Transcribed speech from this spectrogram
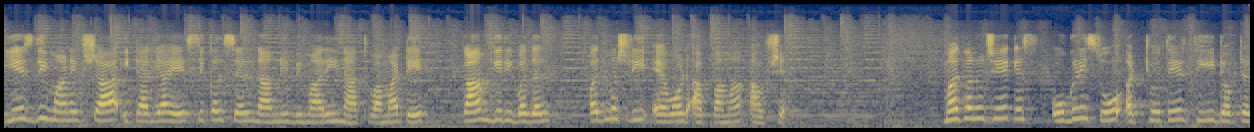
યેઝદી માણેક શાહ ઇટાલિયાએ સિકલ સેલ નામની બીમારી નાથવા માટે કામગીરી બદલ પદ્મશ્રી એવોર્ડ આપવામાં આવશે. મહત્વનું છે કે ઓગણીસો અઠ્યોતેરથી doctor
